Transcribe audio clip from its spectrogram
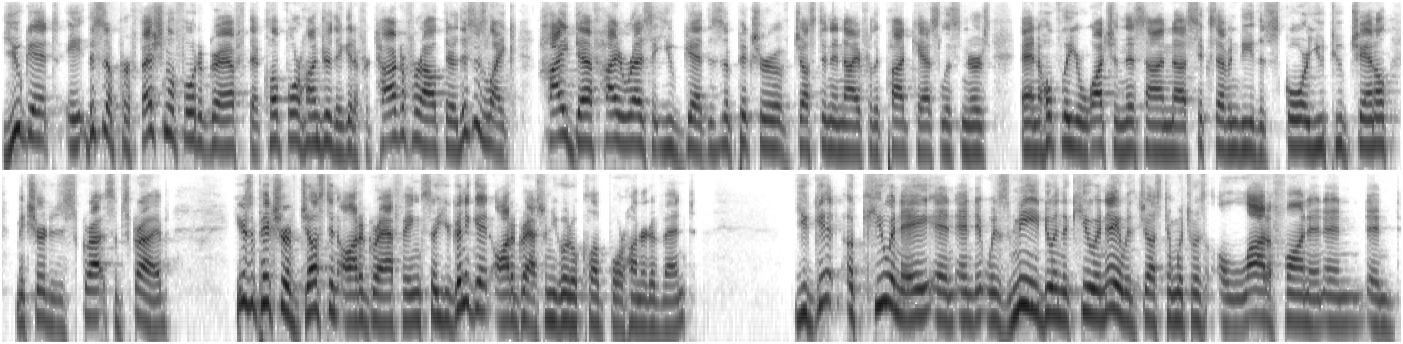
you get a this is a professional photograph that Club 400 they get a photographer out there. This is like high def, high res that you get. This is a picture of Justin and I for the podcast listeners, and hopefully you're watching this on uh, 670 the Score YouTube channel. Make sure to descri- subscribe. Here's a picture of Justin autographing. So you're going to get autographs when you go to a Club 400 event you get a Q&A and and it was me doing the Q&A with Justin which was a lot of fun and and and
